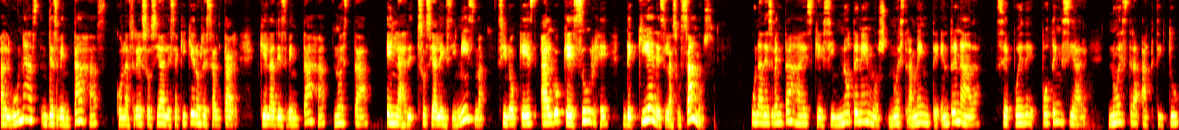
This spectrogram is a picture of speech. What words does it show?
Algunas desventajas con las redes sociales, aquí quiero resaltar que la desventaja no está en la red social en sí misma, sino que es algo que surge de quienes las usamos. Una desventaja es que si no tenemos nuestra mente entrenada, se puede potenciar nuestra actitud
